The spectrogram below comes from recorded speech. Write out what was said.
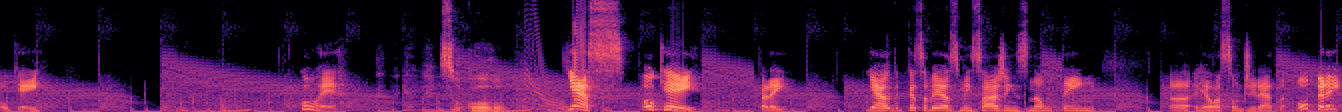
Ok. Qual é? Socorro! Yes! Ok! Peraí. Yeah, quer saber? As mensagens não têm uh, relação direta. Oh, peraí!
